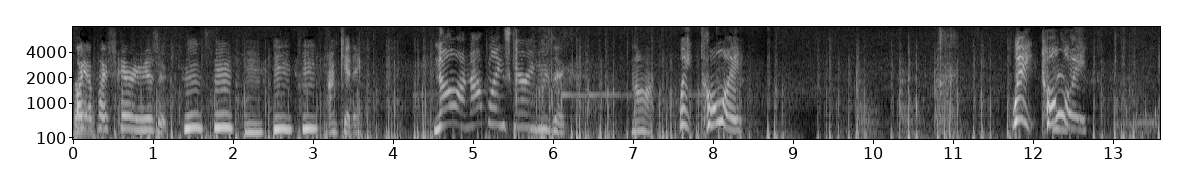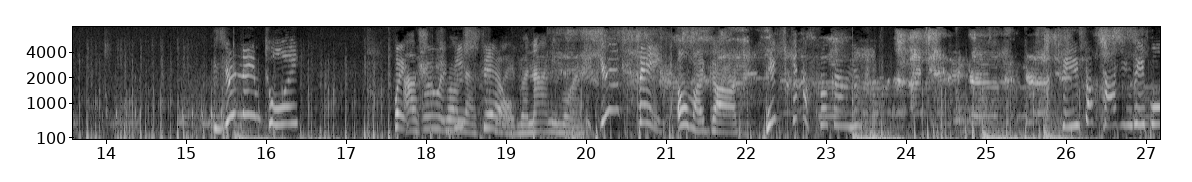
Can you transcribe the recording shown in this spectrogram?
Oh yeah, play scary music. I'm kidding. No, I'm not playing scary music. Not. Wait, toy. Wait, toy. Is your name Toy? Wait, I'll wait, wait, be still. toy, but not anymore. You're fake. Oh my god. Bitch, get the fuck out of here. Can you stop tagging people?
